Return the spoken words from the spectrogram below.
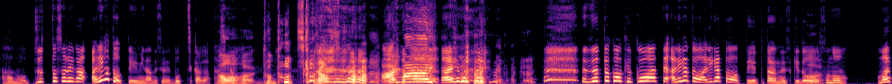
あのずっとそれがありがとうっていう意味なんですよねどっちかが。確かああはい。どどっちかが？曖昧！曖昧。ずっとこう曲終わってありがとうありがとうって言ってたんですけど、はい。その間違っ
